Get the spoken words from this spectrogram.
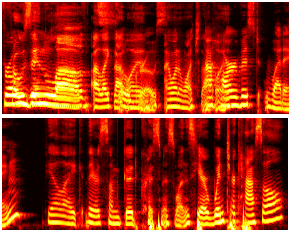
Frozen, Love. I like that So one. Gross. I want to watch A that one. Harvest Wedding. I feel like there's some good Christmas ones here. Winter Castle.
